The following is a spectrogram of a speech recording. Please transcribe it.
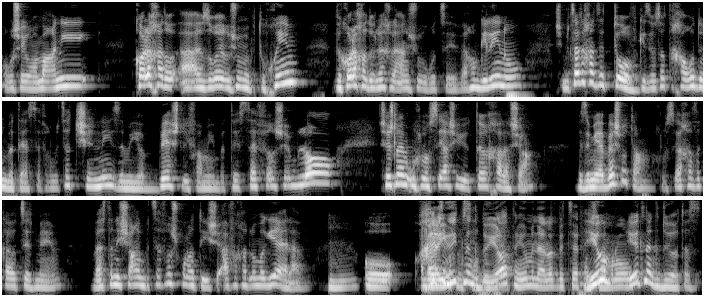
ראש העיר, הוא אמר, אני, כל אחד, האזורי הרישום הם פתוחים, וכל אחד הולך לאן שהוא רוצה. ואנחנו גילינו שמצד אחד זה טוב, כי זה יוצר תחרות בין בתי הספר, מצד שני זה מייבש לפעמים בתי ספר שהם לא, שיש להם אוכלוסייה שהיא יותר חלשה, וזה מייבש אותם, אוכלוסייה חזקה יוצאת מהם, ואז אתה נשאר עם בית ספר שכונתי שאף אחד לא מגיע אליו. מהמם. או אבל היו. התנגדויות? היו מנהלות בית ספר היו, שאמרו... היו התנגדויות. אז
